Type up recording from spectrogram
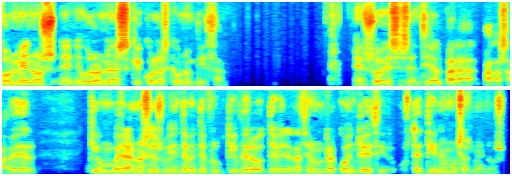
con menos eh, neuronas que con las que uno empieza. Eso es esencial para, para saber que un verano ha sido suficientemente fructífero, deberían hacer un recuento y decir, usted tiene muchas menos.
